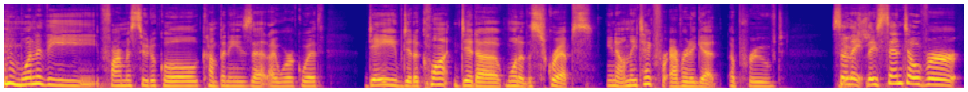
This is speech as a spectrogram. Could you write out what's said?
one of the pharmaceutical companies that I work with, Dave did a cli- did a one of the scripts, you know, and they take forever to get approved. So Yes. they they sent over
